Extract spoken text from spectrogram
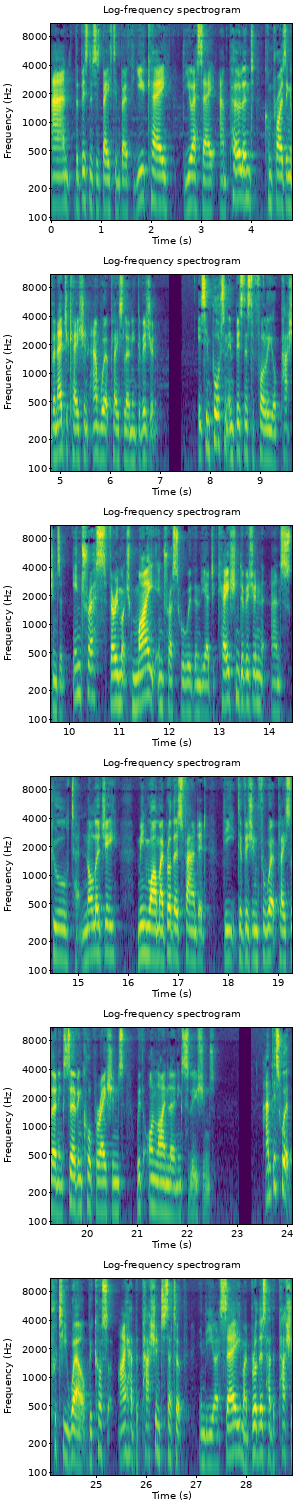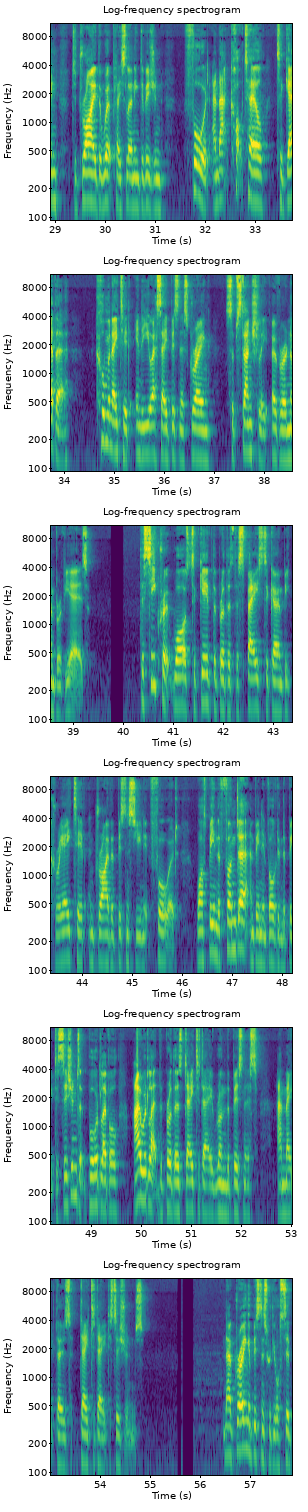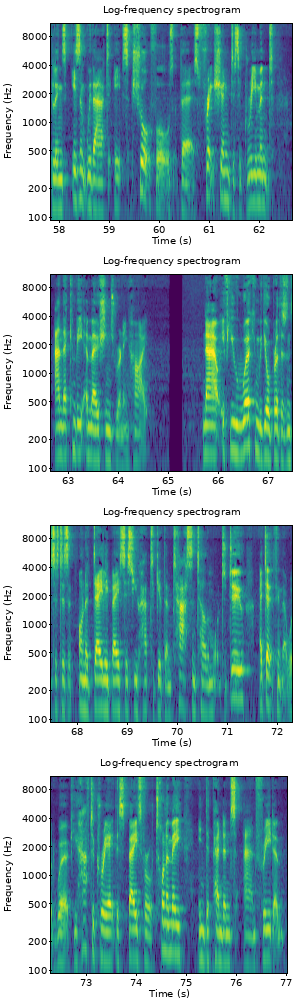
And the business is based in both the UK, the USA, and Poland, comprising of an education and workplace learning division. It's important in business to follow your passions and interests. Very much my interests were within the education division and school technology. Meanwhile, my brothers founded the division for workplace learning, serving corporations with online learning solutions. And this worked pretty well because I had the passion to set up in the USA. My brothers had the passion to drive the workplace learning division forward. And that cocktail together culminated in the USA business growing substantially over a number of years. The secret was to give the brothers the space to go and be creative and drive a business unit forward. Whilst being the funder and being involved in the big decisions at board level, I would let the brothers day to day run the business and make those day to day decisions. Now, growing a business with your siblings isn't without its shortfalls. There's friction, disagreement, and there can be emotions running high. Now, if you were working with your brothers and sisters on a daily basis, you had to give them tasks and tell them what to do. I don't think that would work. You have to create this space for autonomy, independence, and freedom.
